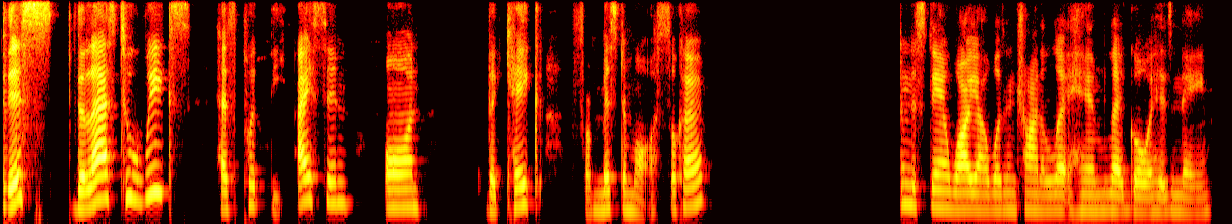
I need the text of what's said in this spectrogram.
This, the last two weeks, has put the icing on the cake for Mr. Moss, okay? Understand why y'all wasn't trying to let him let go of his name.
